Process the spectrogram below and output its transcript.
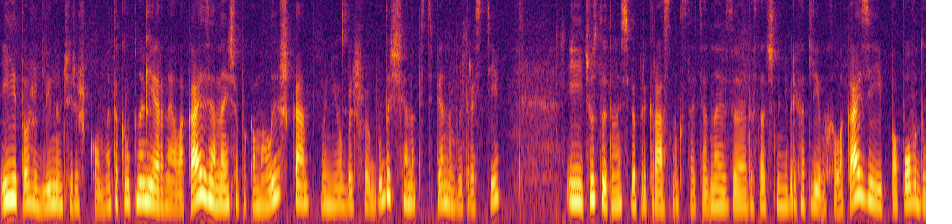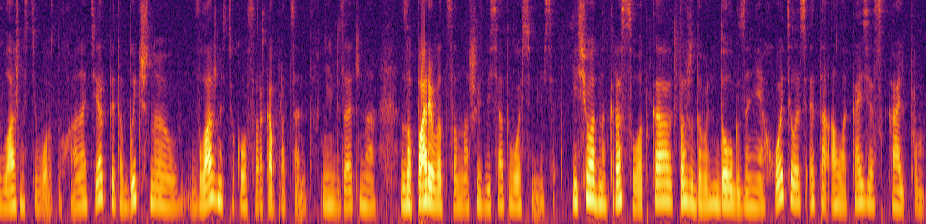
и тоже длинным черешком. Это крупномерная лаказия, она еще пока малышка, у нее большое будущее, она постепенно будет расти. И чувствует она себя прекрасно, кстати. Одна из э, достаточно неприхотливых алаказий по поводу влажности воздуха. Она терпит обычную влажность около 40%. Не обязательно запариваться на 60-80%. Еще одна красотка, тоже довольно долго за ней охотилась, это алаказия скальпум.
